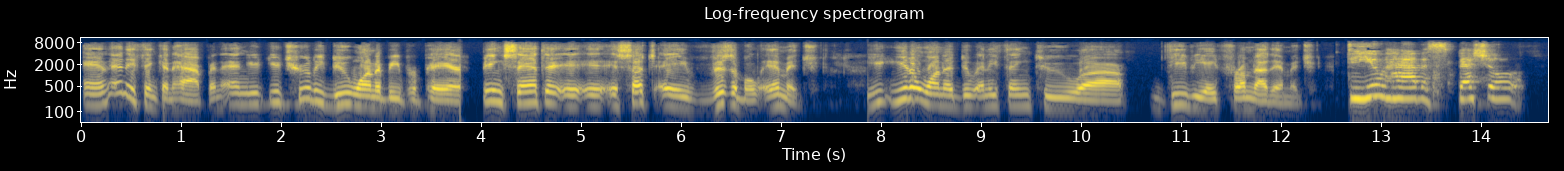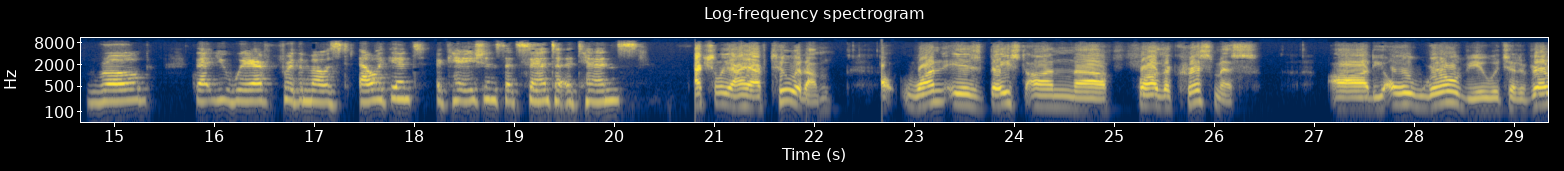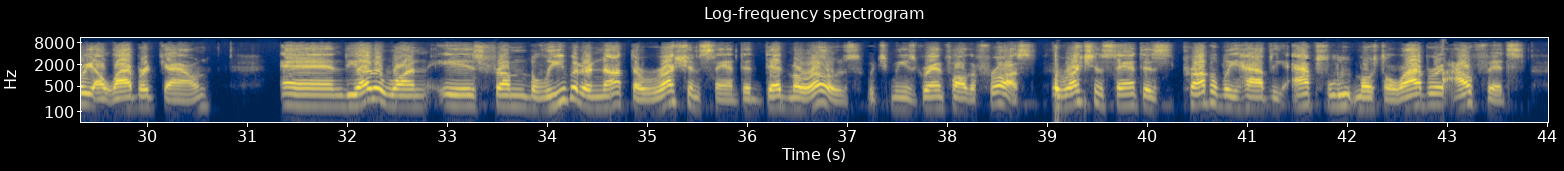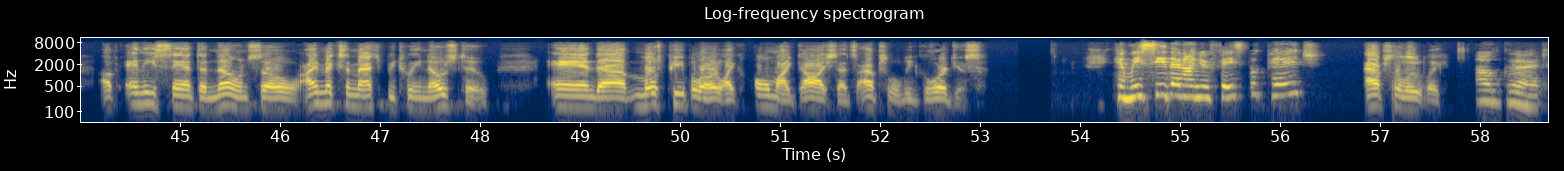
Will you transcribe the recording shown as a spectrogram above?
and anything can happen. And you you truly do want to be prepared. Being Santa is, is such a visible image. You you don't want to do anything to uh, deviate from that image. Do you have a special robe that you wear for the most elegant occasions that Santa attends? Actually, I have two of them. One is based on uh, Father Christmas, uh, the old worldview, which is a very elaborate gown. And the other one is from, believe it or not, the Russian Santa, Ded Moroz, which means Grandfather Frost. The Russian Santas probably have the absolute most elaborate outfits of any Santa known. So I mix and match between those two. And uh, most people are like, oh my gosh, that's absolutely gorgeous. Can we see that on your Facebook page? Absolutely. Oh, good.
